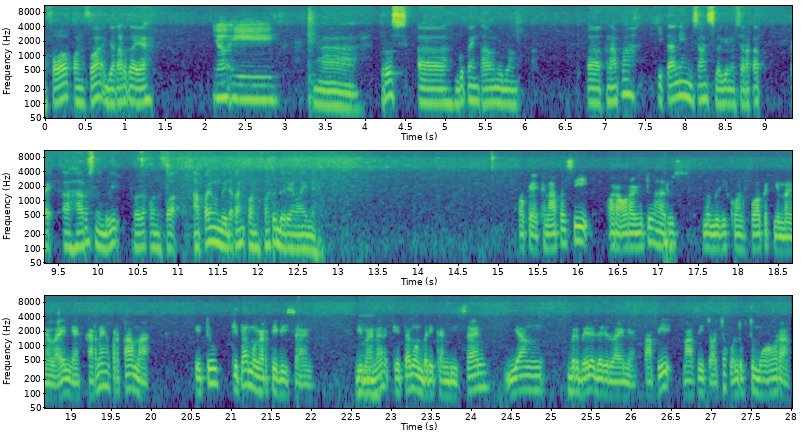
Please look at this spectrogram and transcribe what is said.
nge-follow Convo Jakarta ya. Yoi. Nah, terus gue pengen tahu nih bang, uh, kenapa kita nih misalnya sebagai masyarakat uh, harus membeli produk Konva? Apa yang membedakan Konva itu dari yang lainnya? Oke, kenapa sih orang-orang itu harus memilih konvo ketimbang yang lainnya? Karena yang pertama, itu kita mengerti desain. Di hmm. mana hmm. kita memberikan desain yang berbeda dari lainnya, tapi masih cocok untuk semua orang.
